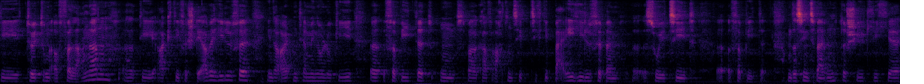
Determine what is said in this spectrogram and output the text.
die Tötung auf Verlangen, äh, die aktive Sterbehilfe in der alten Terminologie äh, verbietet. Und Paragraph 78 die Beihilfe beim Suizid äh, verbietet. Und das sind zwei unterschiedliche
